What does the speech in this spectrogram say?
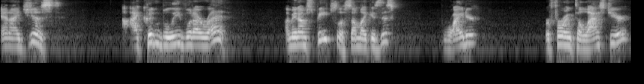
and I just I couldn't believe what I read. I mean, I'm speechless. I'm like, is this writer referring to last year?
